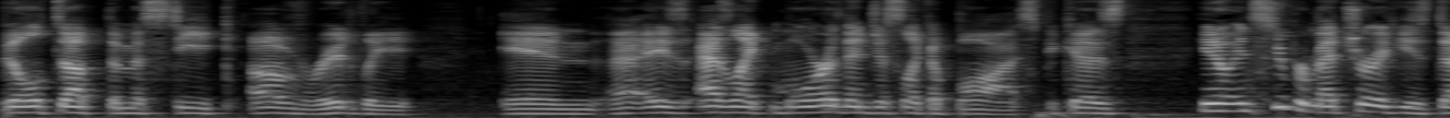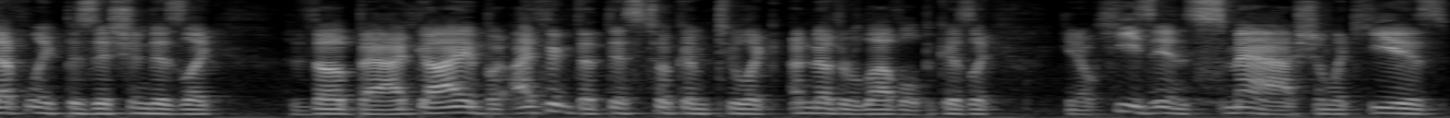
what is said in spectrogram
built up the mystique of Ridley in uh, as as like more than just like a boss because you know in Super Metroid he's definitely positioned as like the bad guy, but I think that this took him to like another level because like you know he's in Smash and like he is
